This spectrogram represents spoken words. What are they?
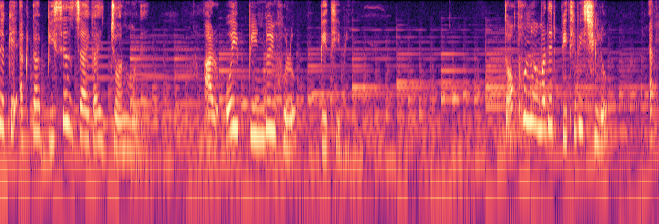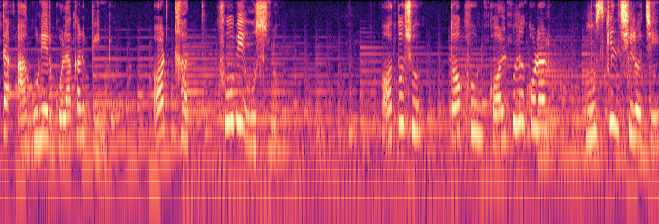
থেকে একটা বিশেষ জায়গায় জন্ম নেয়, আর ওই পিণ্ডই হলো পৃথিবী। তখন আমাদের পৃথিবী ছিল একটা আগুনের গোলাকার পিণ্ড। অর্থাৎ খুবই উষ্ণ। অথচ তখন কল্পনা করার মুশকিল ছিল যে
